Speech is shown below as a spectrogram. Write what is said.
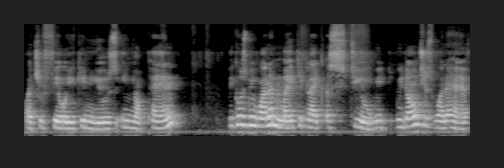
what you feel you can use in your pan. Because we want to make it like a stew. We we don't just want to have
